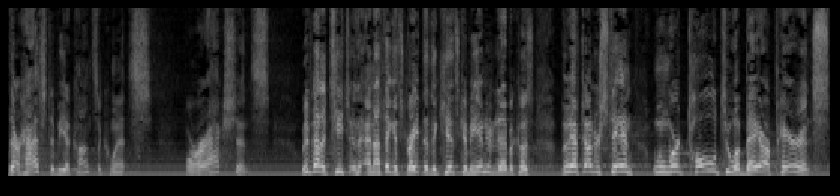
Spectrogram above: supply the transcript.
There has to be a consequence for our actions. We've got to teach, and I think it's great that the kids can be in here today because we have to understand when we're told to obey our parents,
